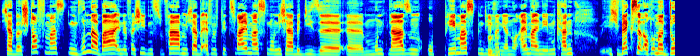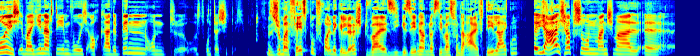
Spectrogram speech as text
Ich habe Stoffmasken, wunderbar in den verschiedensten Farben. Ich habe FFP2-Masken und ich habe diese äh, Mund-Nasen-OP-Masken, die mhm. man ja nur einmal nehmen kann. Ich wechsle auch immer durch, immer je nachdem, wo ich auch gerade bin und äh, ist unterschiedlich. Haben Sie schon mal Facebook-Freunde gelöscht, weil Sie gesehen haben, dass die was von der AfD liken? Äh, ja, ich habe schon manchmal äh,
